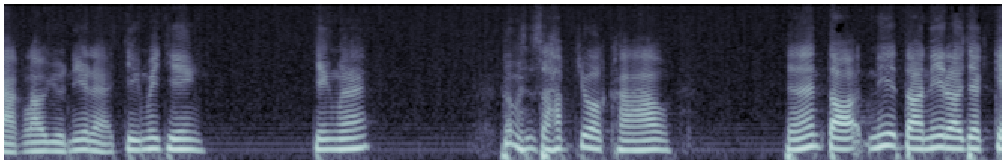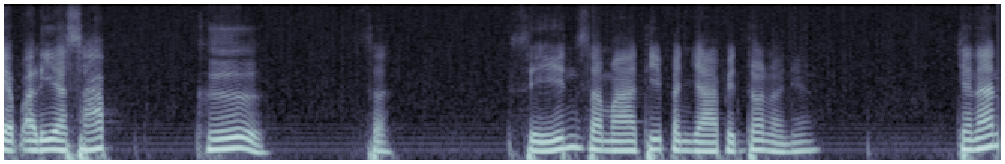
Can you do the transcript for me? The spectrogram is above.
จากเราอยู่นี่แหละ จริงไม่จริง จริงไหมมันทรัพย์ชั่วคราวฉะนั้นตอนนี้ตอนนี้เราจะเก็บอริยทรัพย์คือศีลสมาธิปัญญาเป็นต้นเหล่านี้ฉะนั้น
